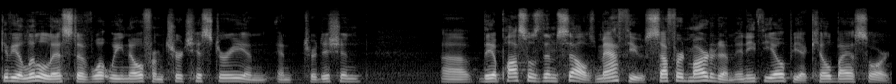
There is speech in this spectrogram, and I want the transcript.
give you a little list of what we know from church history and, and tradition. Uh, the apostles themselves Matthew suffered martyrdom in Ethiopia, killed by a sword.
